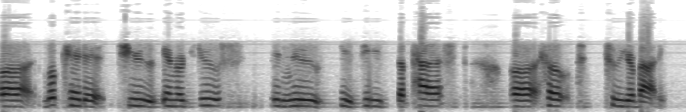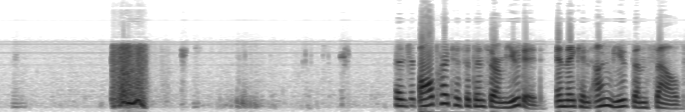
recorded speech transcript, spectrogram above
uh, look at it to introduce the new the the, the past uh, health to your body. All participants are muted, and they can unmute themselves.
